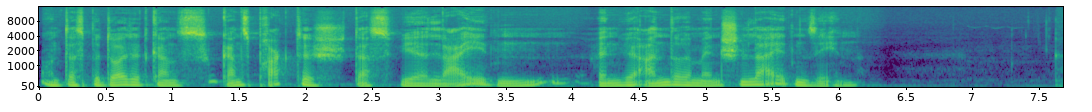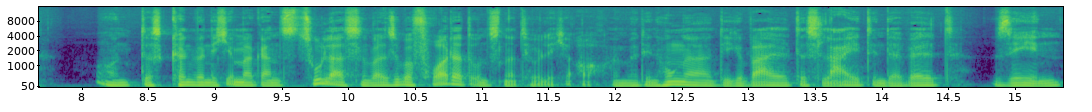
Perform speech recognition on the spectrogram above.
Und das bedeutet ganz, ganz praktisch, dass wir leiden, wenn wir andere Menschen leiden sehen. Und das können wir nicht immer ganz zulassen, weil es überfordert uns natürlich auch. Wenn wir den Hunger, die Gewalt, das Leid in der Welt sehen,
